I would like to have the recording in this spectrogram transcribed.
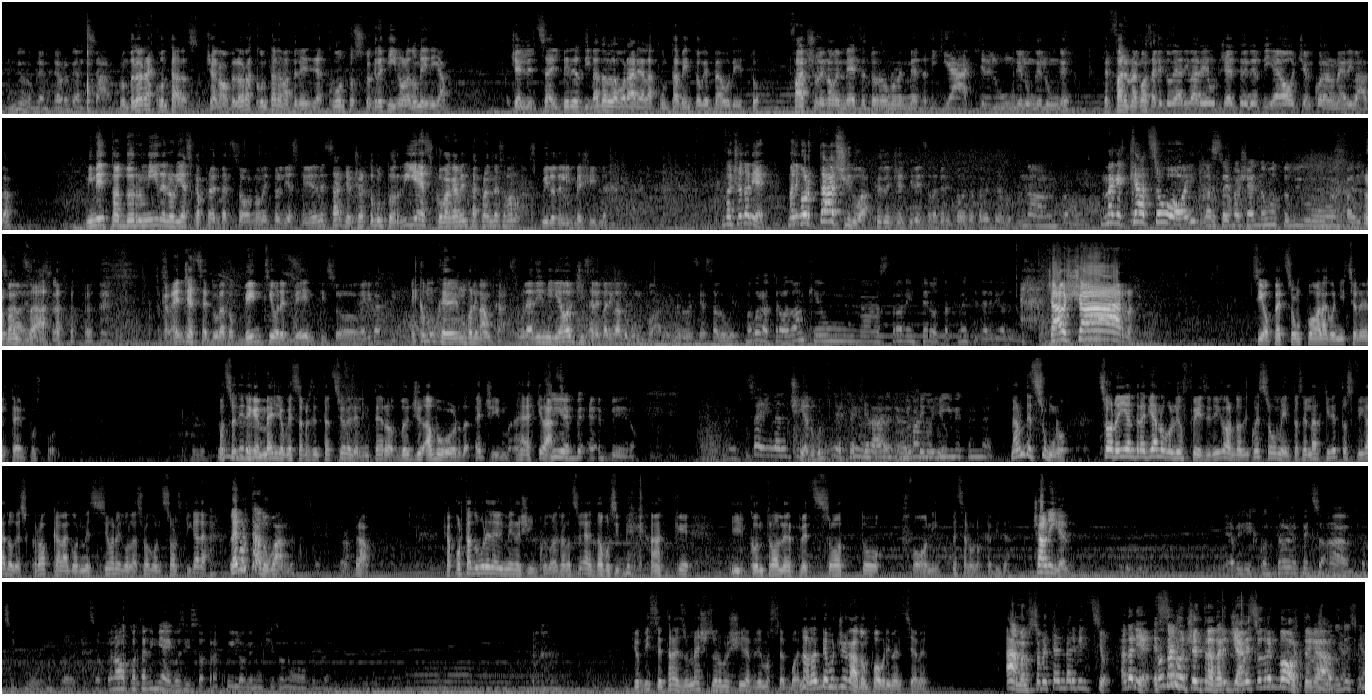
È il mio problema, era proprio alzarmi. Non ve l'ho raccontata. Cioè, no, ve l'ho raccontata, ma ve ne racconto. Sto cretino la domenica. Cioè, il, il venerdì vado a lavorare all'appuntamento che vi avevo detto. Faccio le nove e mezza e dura un'ora e mezza di chiacchiere lunghe, lunghe, lunghe. Per fare una cosa che doveva arrivare urgente venerdì e oggi ancora non è arrivata. Mi metto a dormire, non riesco a prendere sonno. Metto lì a scrivere messaggi. A un certo punto riesco vagamente a prendere sonno. Squillo dell'imbecille. Ti faccio Daniele, ma li mortacci tua! Credo in gentilezza, l'abbia detto esattamente lui. No, non proprio. Ma che cazzo vuoi? La stai facendo molto più enfatizzare. romanzata. Scavengers è durato 20 ore e 20. So. E comunque non voleva un cazzo. Voleva dirmi che oggi sarebbe arrivato puntuale. Sia stato questo. Ma guarda, ho trovato anche una strada interrotta, altrimenti sarei arrivato qui. Ciao Char! Sì, ho perso un po' la cognizione del tempo, Spawn. Posso dire che è meglio questa presentazione dell'intero VG Award? E Jim, eh, grazie. Sì, è, ve- è vero. Eh. Sei la regia, tu continui a chiacchierare. mi, fanno- mi mettono in mezzo. Ma non nessuno. Sono io Andrei Piano con le offese. Ti ricordo che in questo momento se l'architetto sfigato che scrocca la connessione con la sua console sfigata. L'hai portato, Juan? Bravo. Ci ha portato pure del Mega 5 con la sua console e dopo si becca anche il controller pezzotto Foni. Questa non l'ho capita. Ciao Nickel. Era per il controllo del pezzo. Ah, forse il tuo controllo del pezzotto. No, ho contati i miei così sto tranquillo che non ci sono problemi. Ti ho visto entrare su Mesh solo per uscire prima Monster Boy. No, l'abbiamo giocato un po' prima insieme. Ah, ma lo sto mettendo a ripetizione. Ah, Daniele, e sta concentrata, regia, ha messo tre volte, cazzo. Avanti.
